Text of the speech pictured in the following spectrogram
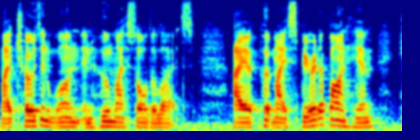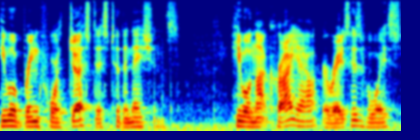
my chosen one in whom my soul delights. I have put my spirit upon him. He will bring forth justice to the nations. He will not cry out or raise his voice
